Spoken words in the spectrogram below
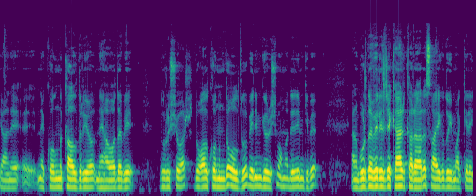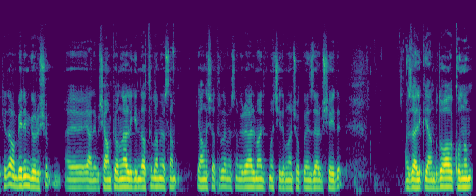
yani e, ne kolunu kaldırıyor ne havada bir duruşu var. Doğal konumda olduğu benim görüşüm ama dediğim gibi yani burada verilecek her karara saygı duymak gerekirdi ama benim görüşüm e, yani Şampiyonlar Ligi'nde hatırlamıyorsam yanlış hatırlamıyorsam bir Real Madrid maçıydı buna çok benzer bir şeydi. Özellikle yani bu doğal konum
